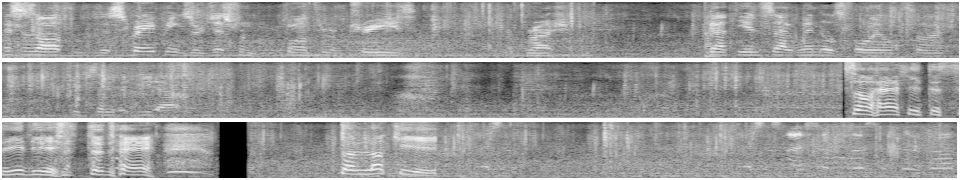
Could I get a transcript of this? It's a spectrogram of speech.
This is all from, the scrapings are just from going through trees or brush. Got the inside windows foiled so it keeps some of the heat out. so happy to see this today. So lucky. This is nice. Someone listened to their dog.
